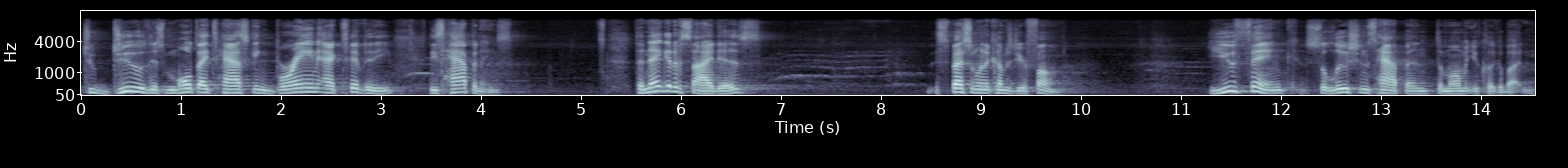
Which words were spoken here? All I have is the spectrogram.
to do this multitasking brain activity these happenings. The negative side is, especially when it comes to your phone, you think solutions happen the moment you click a button.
